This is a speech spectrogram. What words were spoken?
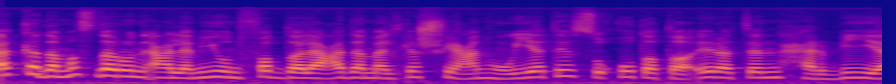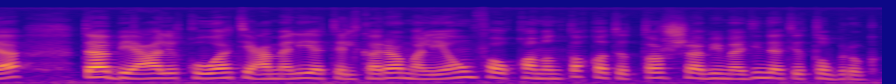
أكد مصدر إعلامي فضل عدم الكشف عن هويته سقوط طائرة حربية تابعة لقوات عملية الكرامة اليوم فوق منطقة الطرشة بمدينة طبرق.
